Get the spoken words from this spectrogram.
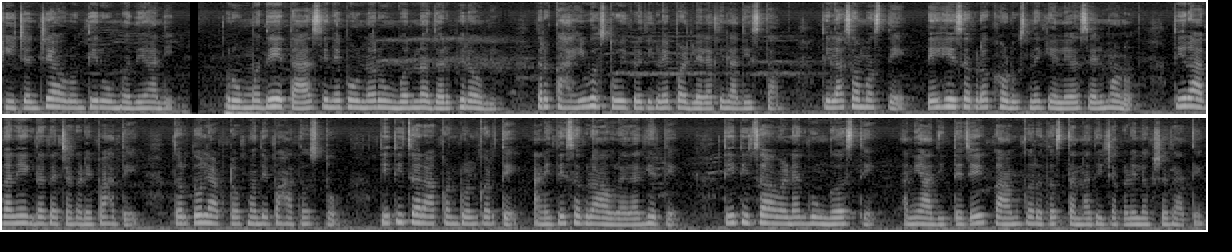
किचनची आवरून ती रूममध्ये आली. रूममध्ये येताच तिने पूर्ण रूमवर नजर फिरवली. तर काही वस्तू इकडे तिकडे पडलेल्या तिला दिसतात. तिला समजते ते हे सगळं खडूसने केले असेल म्हणून. ती रागाने एकदा त्याच्याकडे पाहते तर तो लॅपटॉपमध्ये पाहत असतो. ती तिचा राग कंट्रोल करते आणि ते सगळं आवरायला घेते. ती तिचं आवडण्यात गुंग असते आणि आदित्यचे काम करत असताना तिच्याकडे लक्ष जाते.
